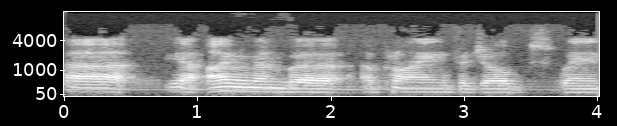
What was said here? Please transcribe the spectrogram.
uh, yeah, I remember applying for jobs when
